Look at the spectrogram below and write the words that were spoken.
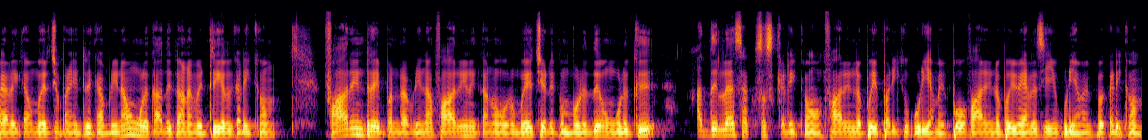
வேலைக்காக முயற்சி பண்ணிகிட்ருக்கேன் அப்படின்னா உங்களுக்கு அதுக்கான வெற்றிகள் கிடைக்கும். ஃபாரின் ட்ரை பண்ணுறேன் அப்படின்னா ஃபாரினுக்கான ஒரு முயற்சி எடுக்கும் பொழுது உங்களுக்கு அதில் சக்ஸஸ் கிடைக்கும். ஃபாரினில் போய் படிக்கக்கூடிய அமைப்போ ஃபாரினில் போய் வேலை செய்யக்கூடிய அமைப்போ கிடைக்கும்.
